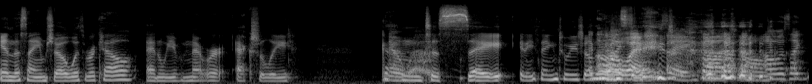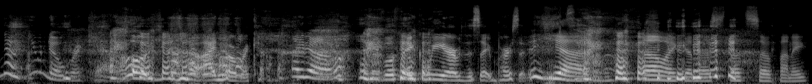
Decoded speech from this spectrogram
in the same show with Raquel, and we've never actually gotten way. to say anything to each other No way. stage. Saying, gotcha. I was like, no, you know Raquel. Oh no, I know Raquel. I know. People think we are the same person. Yeah. Oh my goodness, that's so funny.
